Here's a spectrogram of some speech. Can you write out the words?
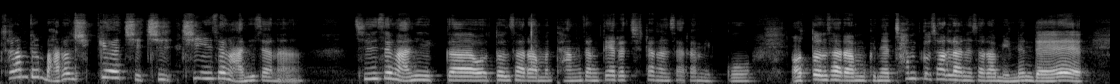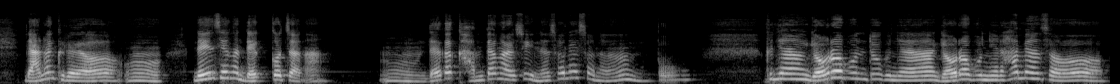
사람들은 말은 쉽게 지, 지, 지 인생 아니잖아. 지 인생 아니니까 어떤 사람은 당장 때려치라는 사람 있고 어떤 사람은 그냥 참고 살라는 사람이 있는데 나는 그래요. 어, 내 인생은 내 거잖아. 음, 내가 감당할 수 있는 선에서는 뭐 그냥 여러분도 그냥 여러분 일 하면서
